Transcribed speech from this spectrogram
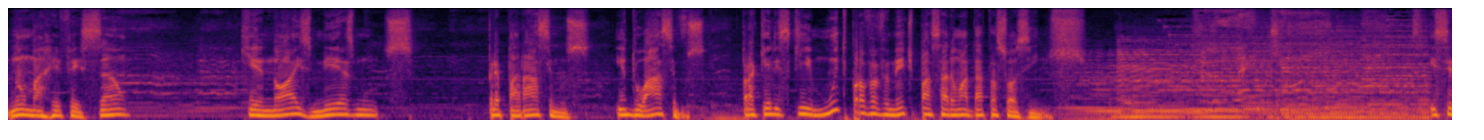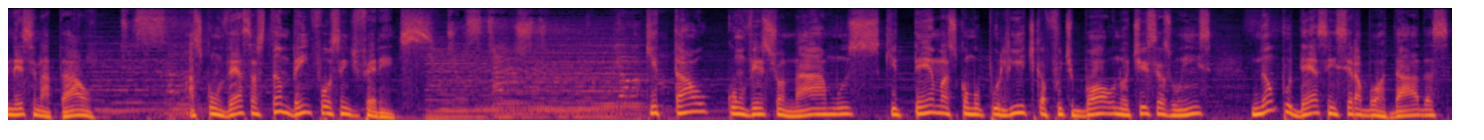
numa refeição, que nós mesmos preparássemos e doássemos para aqueles que muito provavelmente passarão a data sozinhos. E se nesse Natal as conversas também fossem diferentes. Que tal convencionarmos que temas como política, futebol, notícias ruins não pudessem ser abordadas,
